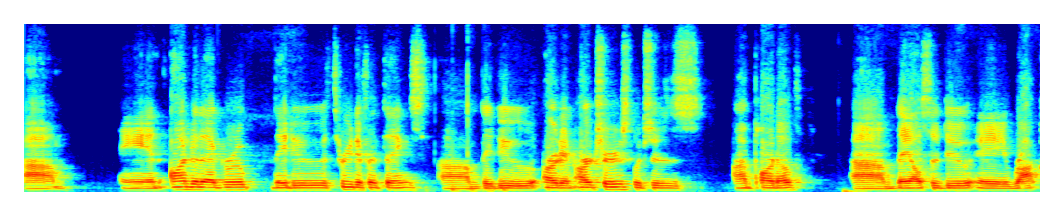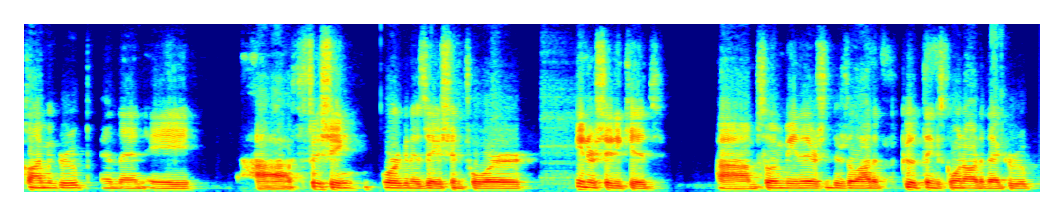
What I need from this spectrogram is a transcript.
Um, and under that group, they do three different things. Um, they do Ardent Archers, which is I'm part of. Um, they also do a rock climbing group and then a uh, fishing organization for inner city kids. Um, so I mean, there's there's a lot of good things going on in that group.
